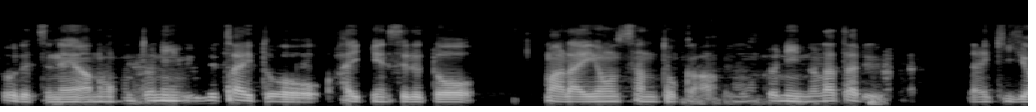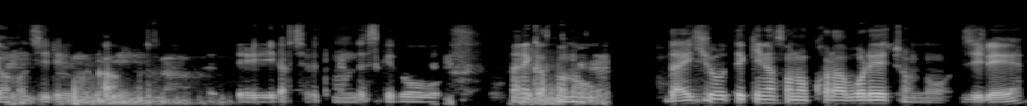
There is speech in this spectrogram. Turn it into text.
そうですね。あの、本当にウェブサイトを拝見すると、まあ、ライオンさんとか、本当に名だたる大企業の事例とか、やっていらっしゃると思うんですけど、何かその、代表的なそのコラボレーションの事例、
